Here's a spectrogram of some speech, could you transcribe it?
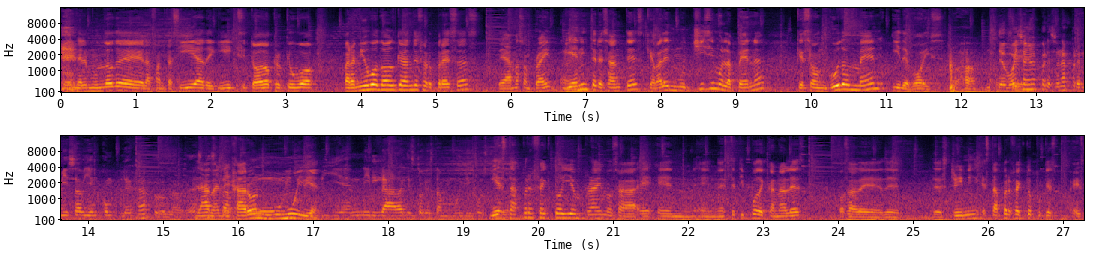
en el mundo de la fantasía, de geeks y todo, creo que hubo, para mí hubo dos grandes sorpresas de Amazon Prime, bien interesantes, que valen muchísimo la pena, que son Good Old Men y The Voice. Ajá. The Voice Sí. a mí me pareció una premisa bien compleja, pero la verdad es La que está manejaron muy bien. Bien hilada, la historia está muy bien Y construida. está perfecto ahí en Prime, o sea, e- en, en este tipo de canales, o sea, de, de de streaming está perfecto porque es, es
